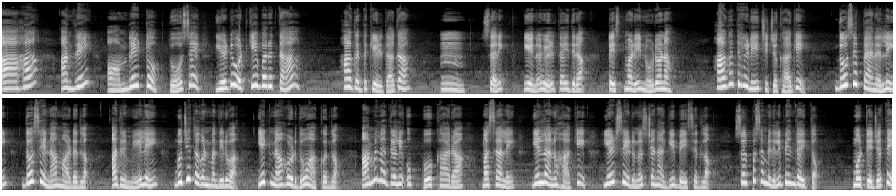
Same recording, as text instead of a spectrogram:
ಆಹಾ, ಅಂದ್ರೆ ಆಮ್ಲೆಟ್ಟು ದೋಸೆ ಎರಡು ಒಟ್ಟಿಗೆ ಬರುತ್ತಾ? ಹಾಗಂತ ಕೇಳಿದಾಗ, ಹ್ಮ್, ಸರಿ, ಏನೋ ಹೇಳ್ತಾ ಇದ್ದೀರಾ, ಟೆಸ್ಟ್ ಮಾಡಿ ನೋಡೋಣ. ಹಾಗಂತ ಹೇಳಿ ಚಿಚುಕಾಗೆ ದೋಸೆ ಪ್ಯಾನಲ್ಲಿ ದೋಸೆನ ಮಾಡಿದ್ಲು. ಅದ್ರ ಮೇಲೆ ಬುಜ್ಜಿ ತಗೊಂಡ್ ಬಂದಿರುವ ಎಗ್ನ ಹೊಡೆದು ಹಾಕೋದ್ಲು. ಆಮೇಲೆ ಅದರಲ್ಲಿ ಉಪ್ಪು, ಖಾರ, ಮಸಾಲೆ ಎಲ್ಲಾನು ಹಾಕಿ ಎರಡು ಸೈಡನ್ನು ಚೆನ್ನಾಗಿ ಬೇಯಿಸಿದ್ಲು. ಸ್ವಲ್ಪ ಸಮಯದಲ್ಲಿ ಬೆಂದೋಯ್ತು. ಮೊಟ್ಟೆ ಜೊತೆ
